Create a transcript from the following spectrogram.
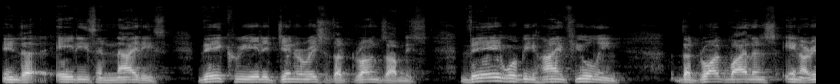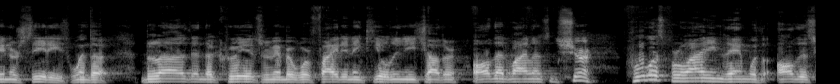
in the 80s and 90s. They created generations of drug zombies. They were behind fueling the drug violence in our inner cities when the blood and the Crips, remember, were fighting and killing each other, all that violence. Sure. Who was providing them with all this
